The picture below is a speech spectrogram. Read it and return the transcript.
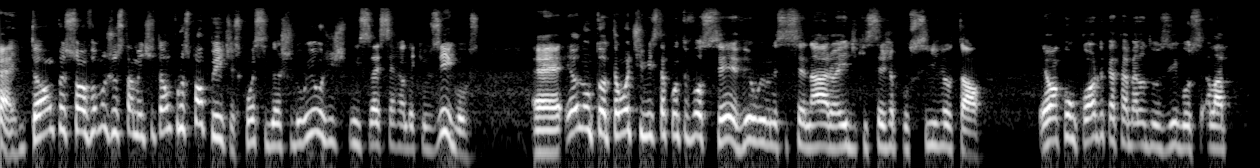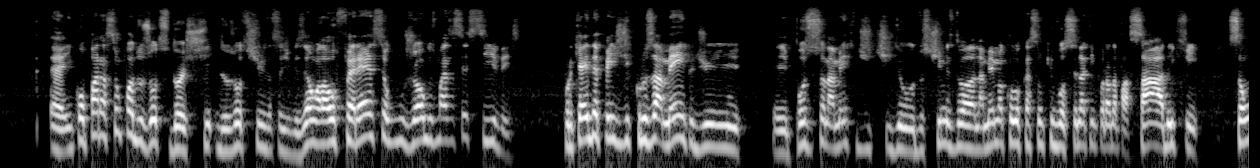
É, então, pessoal, vamos justamente então para os palpites. Com esse gancho do Will, a gente vai encerrando aqui os Eagles. É, eu não estou tão otimista quanto você, viu, Will, nesse cenário aí de que seja possível tal. Eu concordo que a tabela dos Eagles, ela, é, em comparação com a dos outros dois dos outros times dessa divisão, ela oferece alguns jogos mais acessíveis. Porque aí depende de cruzamento, de, de posicionamento de, de, dos times do, na mesma colocação que você na temporada passada, enfim. São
